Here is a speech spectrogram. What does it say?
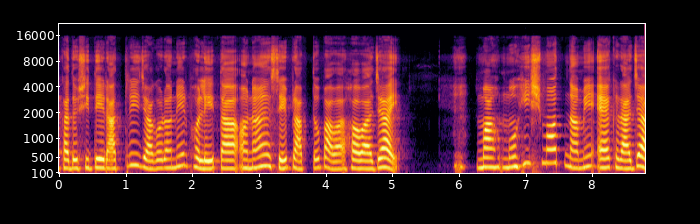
একাদশীতে রাত্রি জাগরণের ফলে তা অনায়াসে প্রাপ্ত পাওয়া, হওয়া যায়। মহিষ্মত নামে এক রাজা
